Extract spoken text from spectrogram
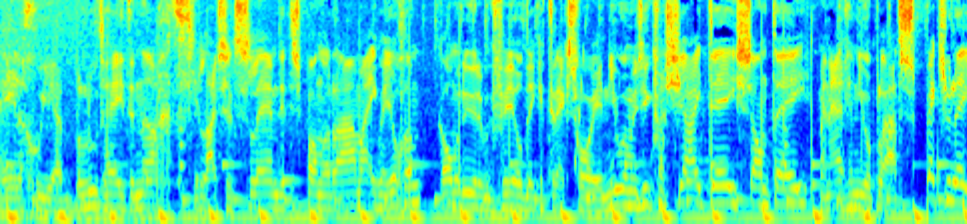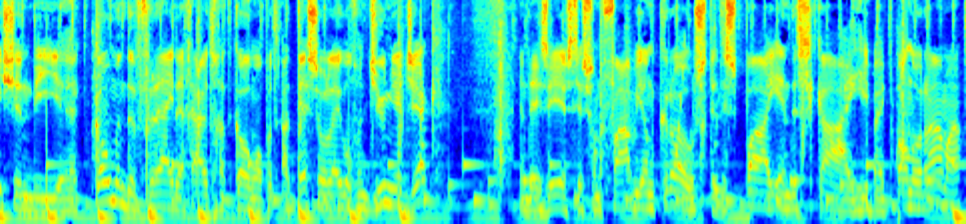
Hele goede bloedhete nacht. Je luistert Slam, dit is Panorama. Ik ben Jochem. Komende uur heb ik veel dikke tracks voor je. Nieuwe muziek van Shy Santé. Mijn eigen nieuwe plaat Speculation, die eh, komende vrijdag uit gaat komen op het Adesso label van Junior Jack. En deze eerste is van Fabian Kroos. Dit is Spy in the Sky, hier bij Panorama.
